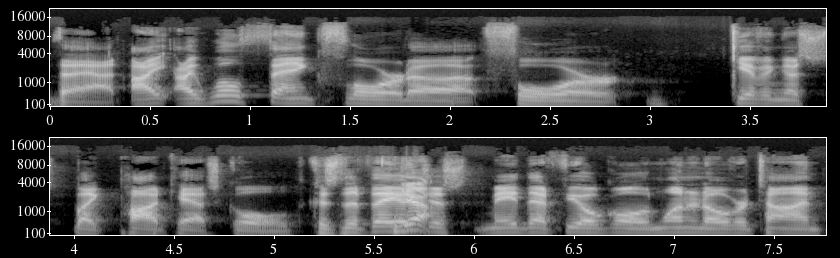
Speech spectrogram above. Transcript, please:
that. I, I will thank Florida for giving us like podcast gold because if they had Yeah. just made that field goal and won in overtime,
